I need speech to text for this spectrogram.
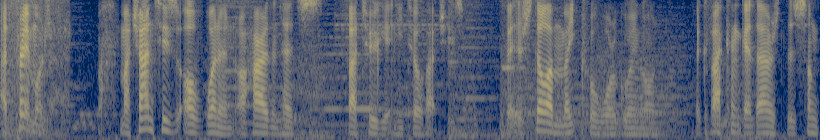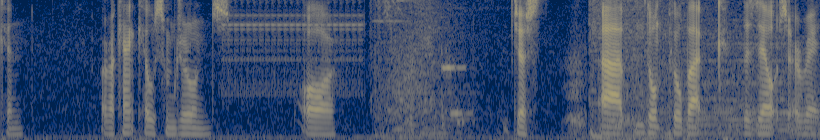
I'd pretty much... My chances of winning are higher than his if I 2 get and he 12 hatches. But there's still a micro war going on. Like if I can't get damage to the sunken, or if I can't kill some drones, or just uh, don't pull back the zealots that are red.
